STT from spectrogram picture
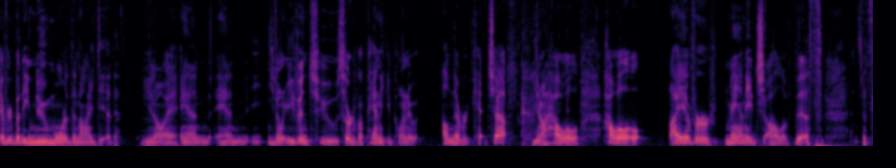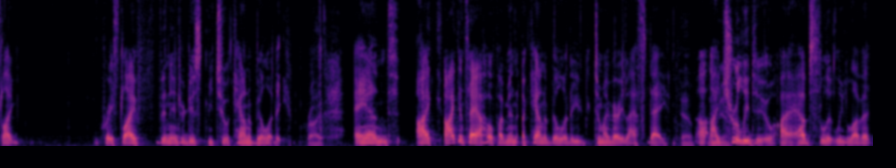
everybody knew more than I did, you know, mm-hmm. and and you know even to sort of a panicky point of I'll never catch up. You know, how will how will I ever manage all of this? It's like Grace Life then introduced me to accountability. Right. And I, I can say I hope I'm in accountability to my very last day. Yeah, Uh, I truly do. I absolutely love it.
